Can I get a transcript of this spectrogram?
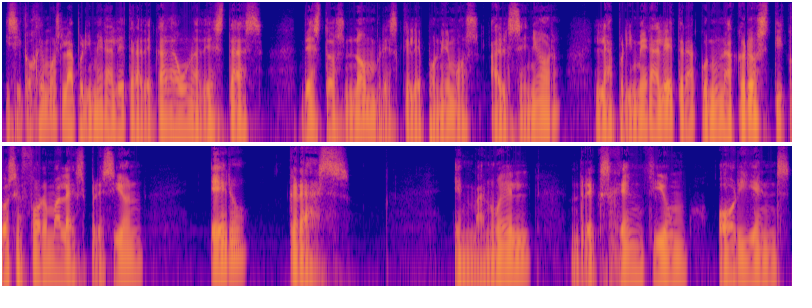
Y si cogemos la primera letra de cada una de estas de estos nombres que le ponemos al Señor, la primera letra, con un acróstico, se forma la expresión Ero Cras. Emmanuel, Rex Gentium, Oriens,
